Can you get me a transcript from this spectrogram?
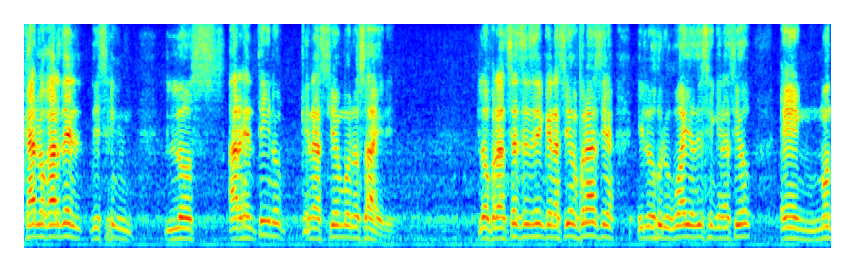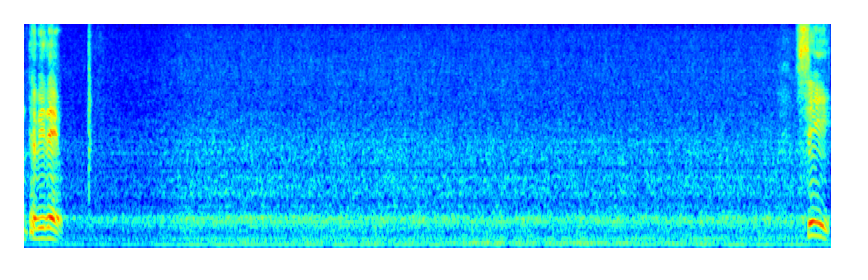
Carlos Gardel, dicen los argentinos que nació en Buenos Aires. Los franceses dicen que nació en Francia y los uruguayos dicen que nació en Montevideo. Sí.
